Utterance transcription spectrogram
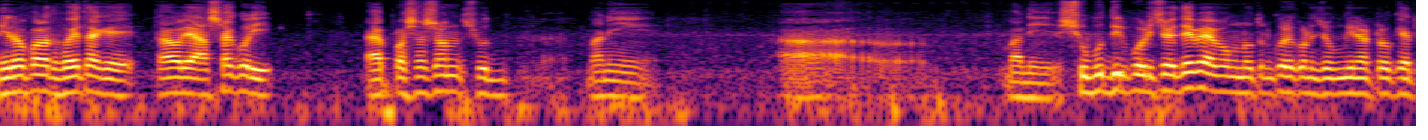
নিরপরাধ হয়ে থাকে, তাহলে আশা করি প্রশাসন সুদ মানে মানে সুবুদ্ধির পরিচয় দেবে এবং নতুন করে কোনো জঙ্গি নাটকের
